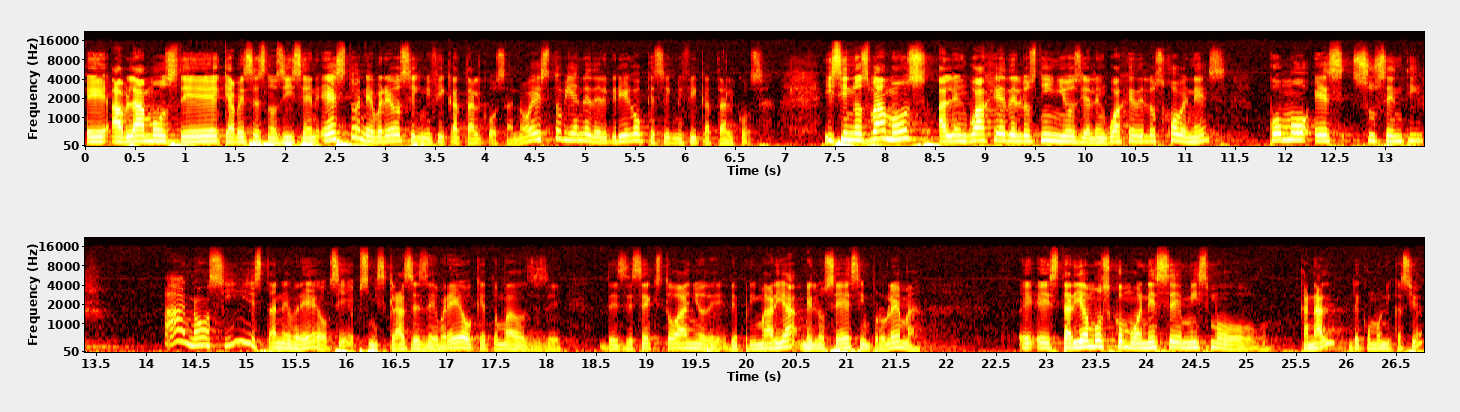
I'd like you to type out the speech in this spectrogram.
eh, hablamos de que a veces nos dicen, esto en hebreo significa tal cosa, ¿no? Esto viene del griego que significa tal cosa. Y si nos vamos al lenguaje de los niños y al lenguaje de los jóvenes, ¿cómo es su sentir? Ah, no, sí, está en hebreo. Sí, pues mis clases de hebreo que he tomado desde, desde sexto año de, primaria, me lo sé sin problema. E, ¿Estaríamos como en ese mismo canal de comunicación?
